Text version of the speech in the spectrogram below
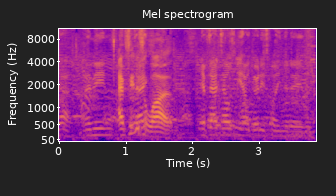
Yeah, I mean, I've seen this a lot. If that tells me how good he's playing today, then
